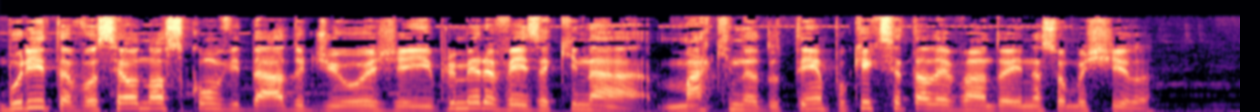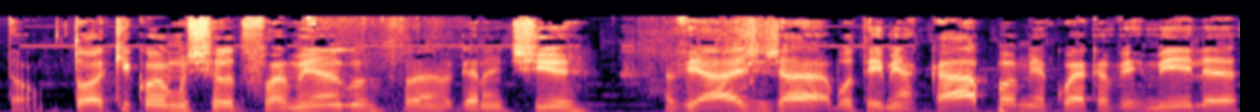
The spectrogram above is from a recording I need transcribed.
Burita, você é o nosso convidado de hoje aí, primeira vez aqui na Máquina do Tempo. O que, que você tá levando aí na sua mochila? Então, tô aqui com a mochila do Flamengo para garantir a viagem. Já botei minha capa, minha cueca vermelha,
